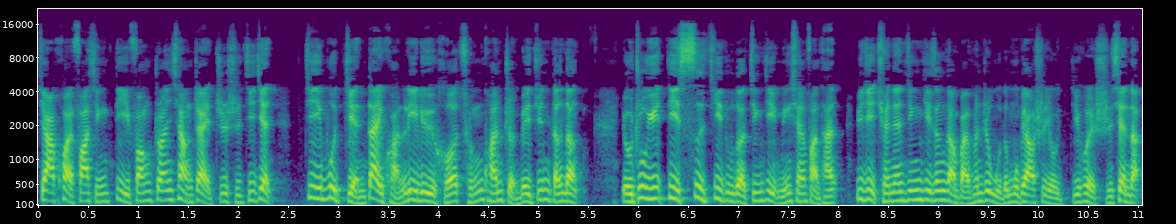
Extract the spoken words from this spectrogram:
加快发行地方专项债支持基建，进一步减贷款利率和存款准备金等等，有助于第四季度的经济明显反弹。预计全年经济增长百分之五的目标是有机会实现的。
